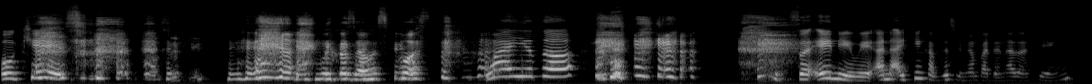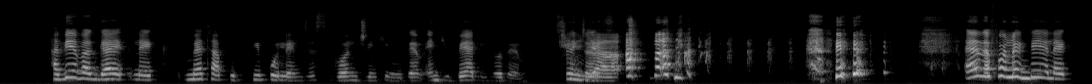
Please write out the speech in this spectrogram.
Okay. so- safely. because I was forced. Why you though? so anyway, and I think I've just remembered another thing. Have you ever guy like met up with people and just gone drinking with them and you barely know them? Strangers. Yeah. And the following day you're like,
